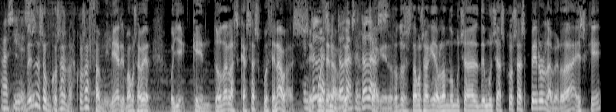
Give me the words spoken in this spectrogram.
Así es. Esas son cosas, las cosas familiares. Vamos a ver, oye, que en todas las casas cuecen habas. En se todas, cuecen en habas, todas, ¿eh? en todas. O sea, que nosotros estamos aquí hablando muchas, de muchas cosas, pero la verdad es que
